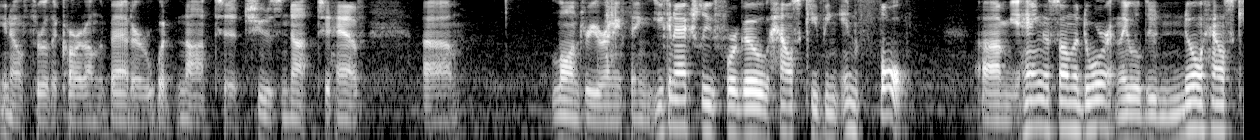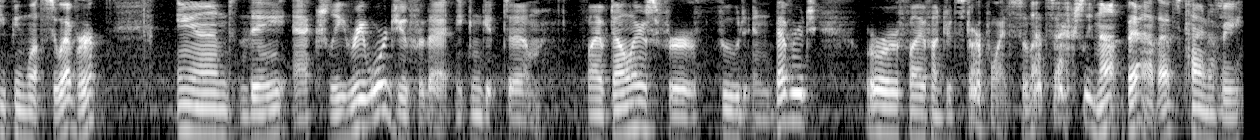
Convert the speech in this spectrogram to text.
you know, throw the card on the bed or whatnot to choose not to have um, laundry or anything, you can actually forego housekeeping in full. Um, you hang this on the door and they will do no housekeeping whatsoever and they actually reward you for that. You can get um, $5 for food and beverage or 500 star points. So that's actually not bad. That's kind of a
